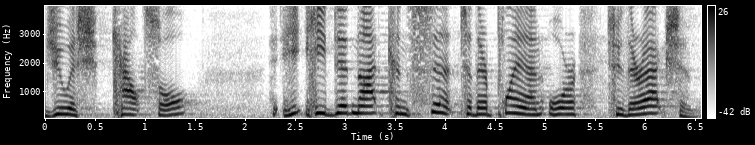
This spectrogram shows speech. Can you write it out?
Jewish council, he, he did not consent to their plan or to their action.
